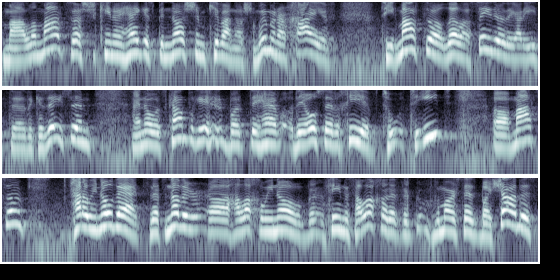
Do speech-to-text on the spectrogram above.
ma'ala matzah, shekina heges bin noshim kiva noshim. Women are chayiv to eat matzah, lela seder, they got to eat uh, the kazesim. I know it's complicated, but they have they also have a chayiv to, to eat uh, matzah. How do we know that? So that's another uh, halacha we know, famous halacha that the Gemara says by Shabbos,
